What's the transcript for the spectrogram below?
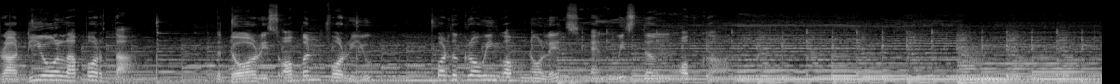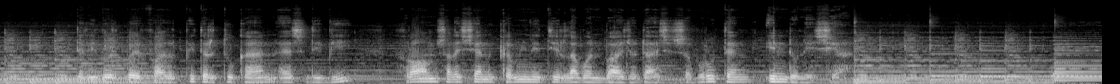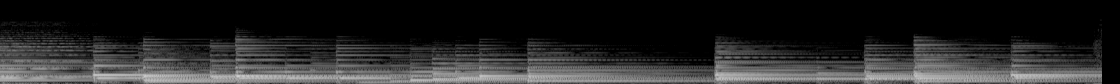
Radio Laporta. The door is open for you for the growing of knowledge and wisdom of God. Delivered by Father Peter Tukan, SDB, from Salesian Community Labuan Bajo, Diocese of Ruteng, Indonesia.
